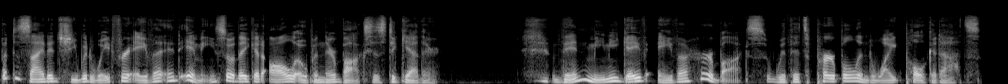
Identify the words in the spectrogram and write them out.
but decided she would wait for Ava and Emmy so they could all open their boxes together. Then Mimi gave Ava her box with its purple and white polka dots.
